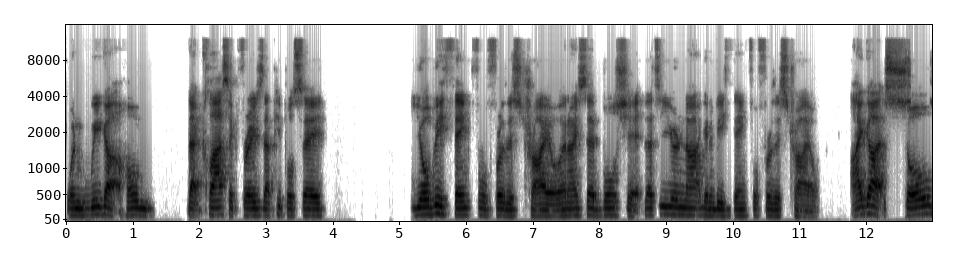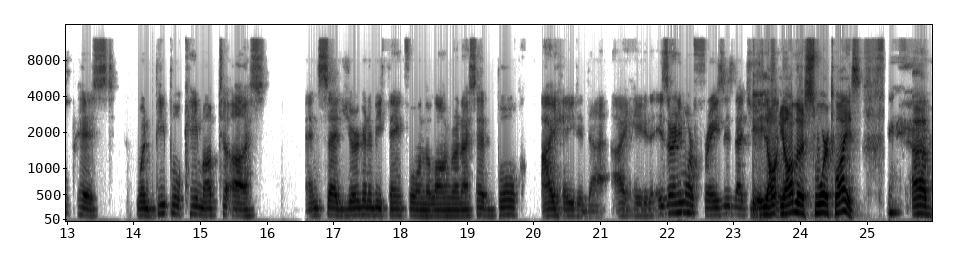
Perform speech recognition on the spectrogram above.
when we got home, that classic phrase that people say, you'll be thankful for this trial. And I said, bullshit. That's you're not going to be thankful for this trial. I got so pissed when people came up to us and said, you're going to be thankful in the long run. I said, bull. I hated that. I hated it. Is there any more phrases that you al- y'all almost swore twice. um,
